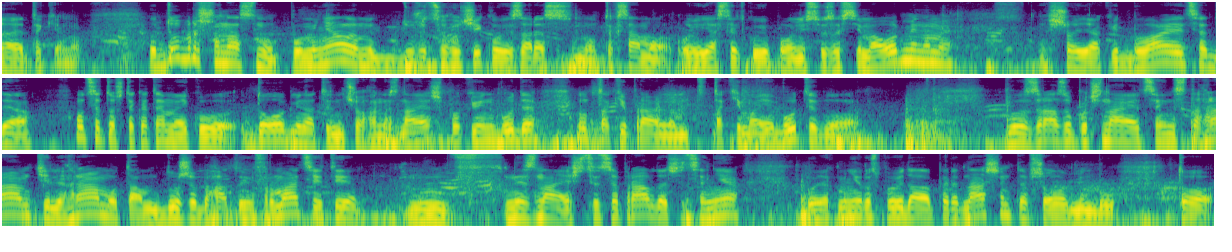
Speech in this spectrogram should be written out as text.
Да, таке. Ну. От добре, що нас ну, поміняли, ми дуже цього очікували. Зараз ну, так само я слідкую повністю за всіма обмінами, що як відбувається, де. Ну, це теж така тема, яку до обміну ти нічого не знаєш, поки він буде. Ну, так і правильно, так і має бути, бо, бо зразу починається інстаграм, телеграму, там дуже багато інформації. Ти не знаєш, чи це правда, чи це ні. Бо як мені розповідали перед нашим, те, що обмін був, то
